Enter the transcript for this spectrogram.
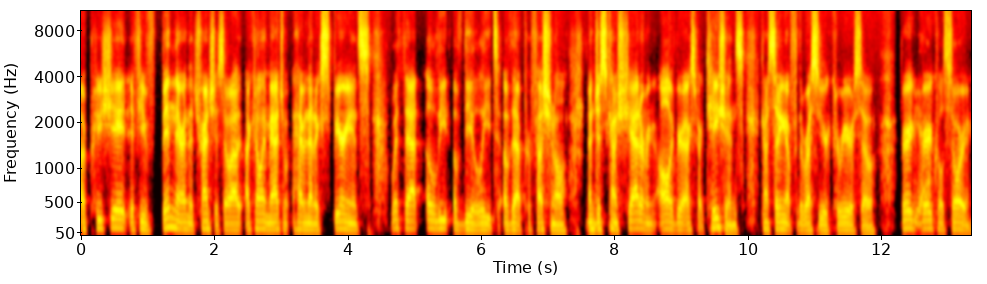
appreciate if you've been there in the trenches. So I, I can only imagine having that experience with that elite of the elite of that professional and just kind of shattering all of your expectations, kind of setting up for the rest of your career. So very, yeah. very cool story.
